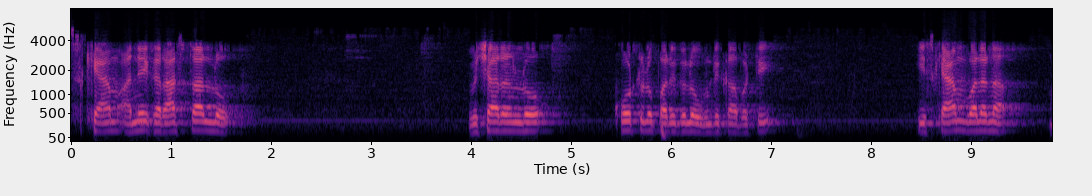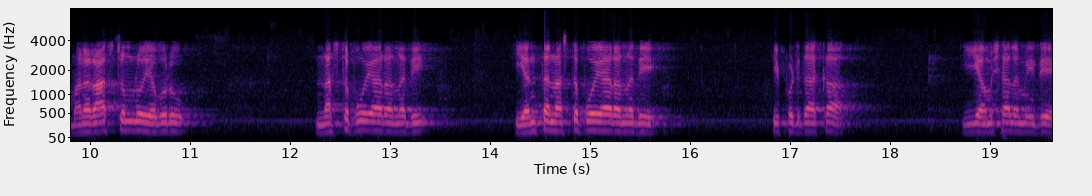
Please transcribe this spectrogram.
స్కామ్ అనేక రాష్ట్రాల్లో విచారణలో కోర్టుల పరిధిలో ఉంది కాబట్టి ఈ స్కామ్ వలన మన రాష్ట్రంలో ఎవరు నష్టపోయారన్నది ఎంత నష్టపోయారన్నది ఇప్పటిదాకా ఈ అంశాల మీదే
